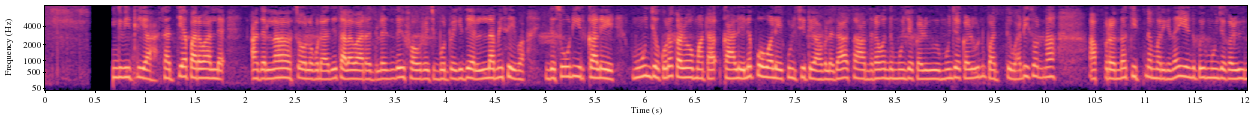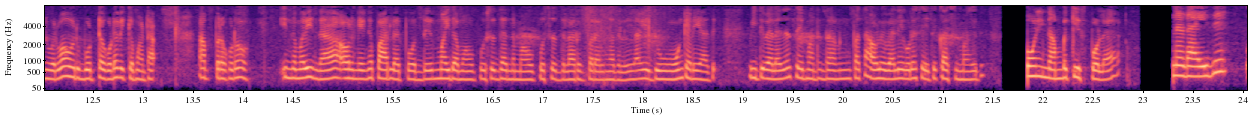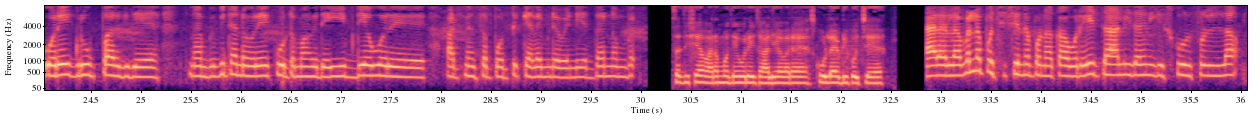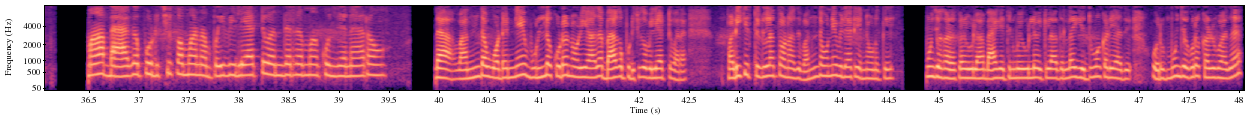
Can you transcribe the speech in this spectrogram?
எங்கள் வீட்லையா? சத்தியா பரவாயில்ல. அதெல்லாம் சொல்லக்கூடாது. தலைவாரத்துலேருந்து ஃபவுர் வச்சு போட்டு வைக்கிறது எல்லாமே செய்வா. இந்த சூடி இருக்காளே மூஞ்ச கூட கழுவ மாட்டா. காலையில் போவாளே குளிச்சுட்டு அவ்வளோதான் சாயந்தரம் வந்து மூஞ்ச கழுவு மூஞ்ச கழுவுன்னு பத்து வாட்டி சொன்னா அப்புறம் தான் திட்டின மாதிரி தான் போய் மூஞ்ச கழுவின்னு வருவா? ஒரு பொட்டை கூட வைக்க மாட்டா. அப்புறம் கூட இந்த மாதிரி இந்த அவங்க எங்கே பார்லர் போகிறது மைதா மாவு பூசுது அந்த மாவு பூசுறதுலாம் இருக்கிறாங்க அதெல்லாம் எதுவும் கிடையாது. வீட்டு வேலை தான் செய்ய மாட்டேங்கிறாங்கன்னு பார்த்தா அவ்வளோ வேலையை கூட சேர்த்து கஷ்டமாகுது. போனி நம்ம கேஸ் போல. என்னடா இது? ஒரே குரூப்பாக இருக்குது. நம்ம வீட்டாண்ட ஒரே கூட்டமாகுது இப்படியே ஒரு அட்டன்ஸை போட்டு கிளம்பிட வேண்டியது தான் நம்ம. சதீஷா வரும்போதே ஒரே ஜாலியாக வர ஸ்கூலில் எப்படி போச்சு? வேற லெவலில் போச்சு சின்ன பொண்ணாக்கா. ஒரே ஜாலி தான் இன்னைக்கு ஸ்கூல் மா பேகை பிடிச்சிக்கோமா நான் போய் விளையாட்டு வந்துடுறேம்மா கொஞ்ச நேரம். டா வந்த உடனே உள்ள கூட நுழையாத பேகை பிடிச்சிக்க விளையாட்டு வரேன். படிக்கிறதுக்குலாம் தோணாது. வந்த உடனே விளையாட்டு என்ன உனக்கு? மூஞ்ச கழ கழுவலாம் பேக் எடுத்து போய் உள்ள வைக்கலாம். அதெல்லாம் எதுவும் கிடையாது. ஒரு மூஞ்ச கூட கழுவாத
